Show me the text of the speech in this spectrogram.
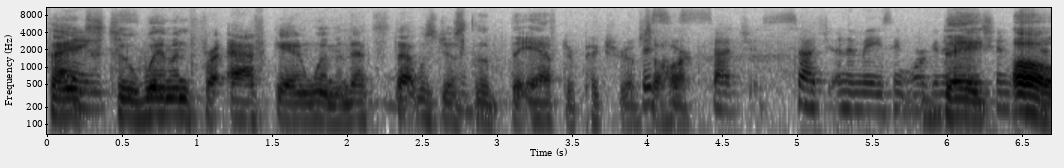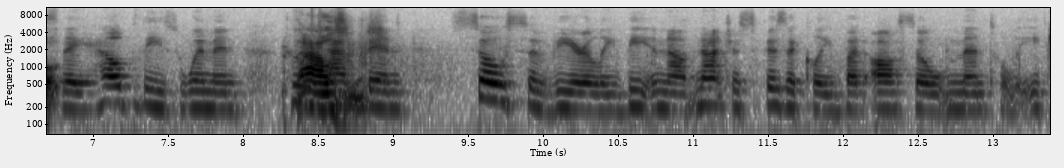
thanks Thank to Women for Afghan Women. That's that was just mm -hmm. the, the after picture of this Sahar. This is such such an amazing organization they, because oh, they help these women who thousands. have been so severely beaten up, not just physically, but also mentally. And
